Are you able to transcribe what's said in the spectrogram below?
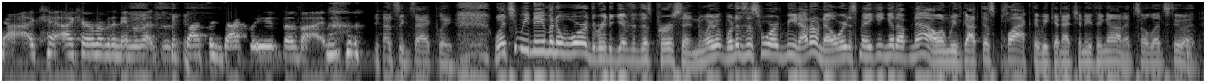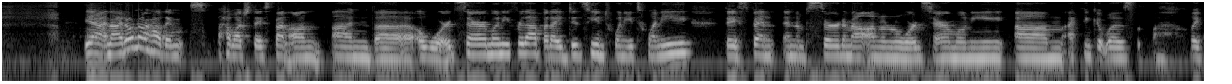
yeah, I can't. I can't remember the name of it. that's exactly the vibe. yes, exactly. What should we name an award that we're going to give to this person? What, what, does this award mean? I don't know. We're just making it up now, and we've got this plaque that we can etch anything on it. So let's do it. Yeah, um, and I don't know how they how much they spent on on the award ceremony for that, but I did see in 2020 they spent an absurd amount on an award ceremony. Um, I think it was like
